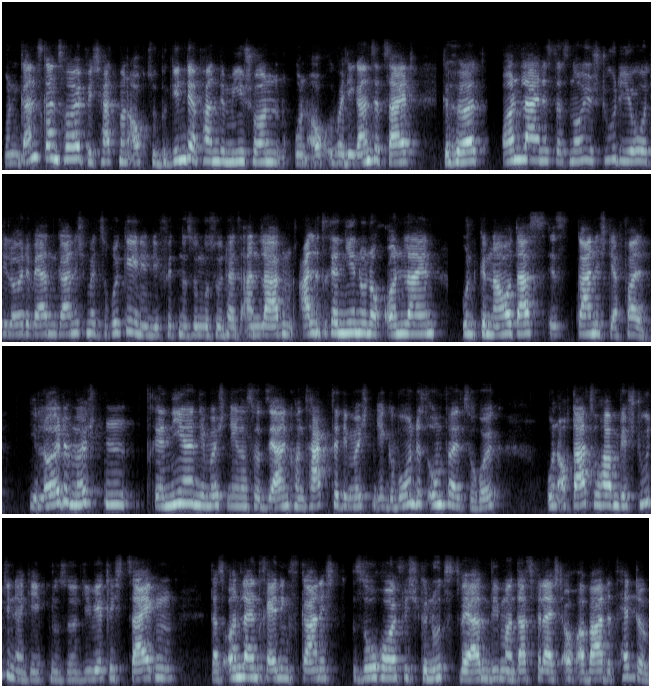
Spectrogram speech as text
Und ganz, ganz häufig hat man auch zu Beginn der Pandemie schon und auch über die ganze Zeit gehört, online ist das neue Studio, die Leute werden gar nicht mehr zurückgehen in die Fitness- und Gesundheitsanlagen, alle trainieren nur noch online und genau das ist gar nicht der Fall. Die Leute möchten trainieren, die möchten ihre sozialen Kontakte, die möchten ihr gewohntes Umfeld zurück und auch dazu haben wir Studienergebnisse, die wirklich zeigen, dass Online-Trainings gar nicht so häufig genutzt werden, wie man das vielleicht auch erwartet hätte.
